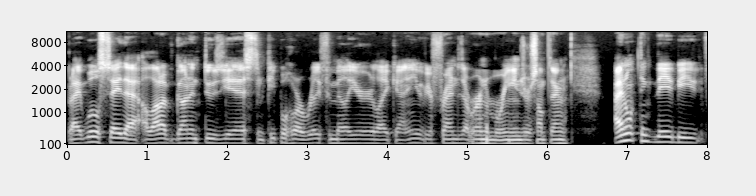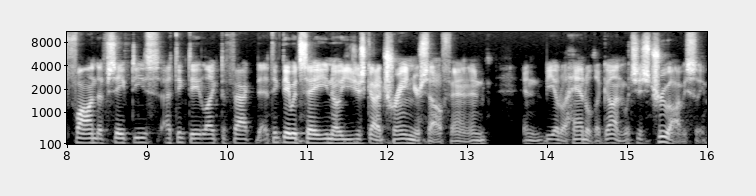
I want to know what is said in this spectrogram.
But I will say that a lot of gun enthusiasts and people who are really familiar, like uh, any of your friends that were in the Marines or something, I don't think they'd be fond of safeties. I think they like the fact. I think they would say, you know, you just got to train yourself and, and and be able to handle the gun, which is true, obviously.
